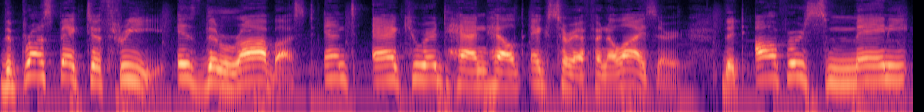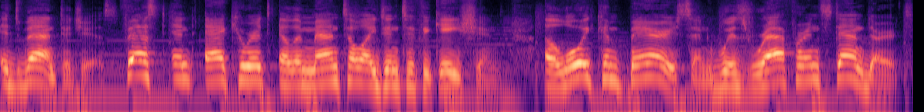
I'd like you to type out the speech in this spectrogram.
The Prospector 3 is the robust and accurate handheld XRF analyzer that offers many advantages. Fast and accurate elemental identification, alloy comparison with reference standards,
